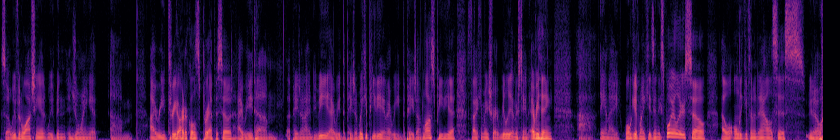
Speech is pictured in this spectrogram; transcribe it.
So we've been watching it, we've been enjoying it. Um, I read three articles per episode. I read um, a page on IMDb, I read the page on Wikipedia, and I read the page on Lostpedia so that I can make sure I really understand everything. Uh, and I won't give my kids any spoilers, so I will only give them analysis, you know,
